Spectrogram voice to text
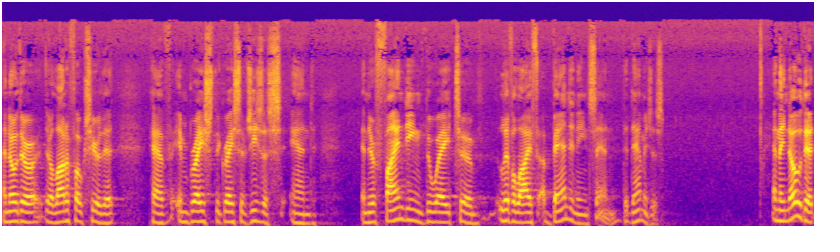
I know there are, there are a lot of folks here that have embraced the grace of Jesus and, and they're finding the way to live a life abandoning sin that damages. And they know that,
